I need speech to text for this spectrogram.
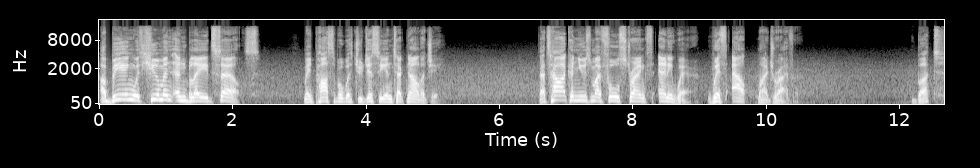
A being with human and blade cells. Made possible with Judician technology. That's how I can use my full strength anywhere, without my driver. But,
